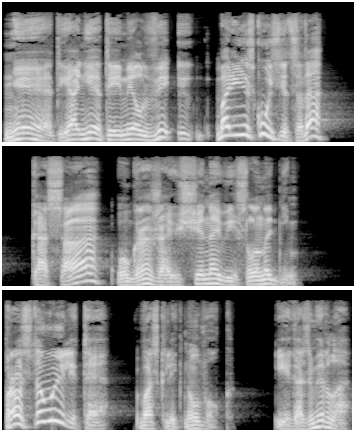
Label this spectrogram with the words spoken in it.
«Нет, я не это имел в ви... Э, Мария искусница, да?» Коса угрожающе нависла над ним. «Просто вылитая!» — воскликнул волк. Яга замерла.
